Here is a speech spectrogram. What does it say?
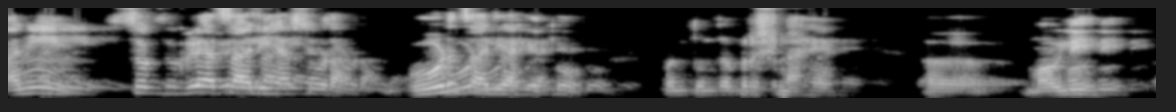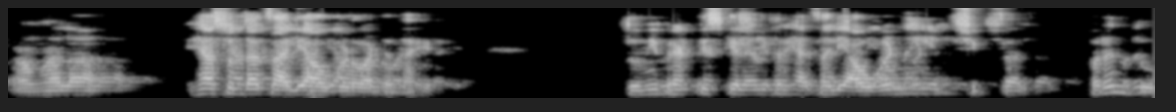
आणि सगळ्या चाली ह्या सोडा. गोड चाली आहे तो पण तुमचा प्रश्न आहे माऊली आम्हाला ह्या सुद्धा चाली अवघड वाटत आहे. तुम्ही प्रॅक्टिस केल्यानंतर ह्या चाली अवघड नाही शिकचाल परंतु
